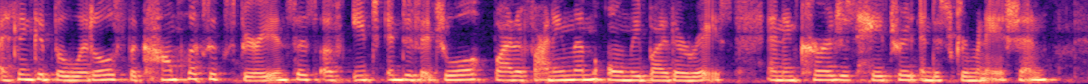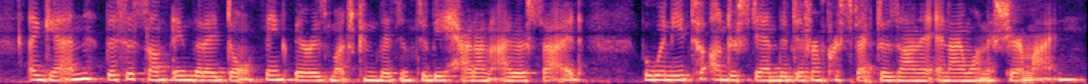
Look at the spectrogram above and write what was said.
I think it belittles the complex experiences of each individual by defining them only by their race and encourages hatred and discrimination. Again, this is something that I don't think there is much convincing to be had on either side, but we need to understand the different perspectives on it, and I want to share mine.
